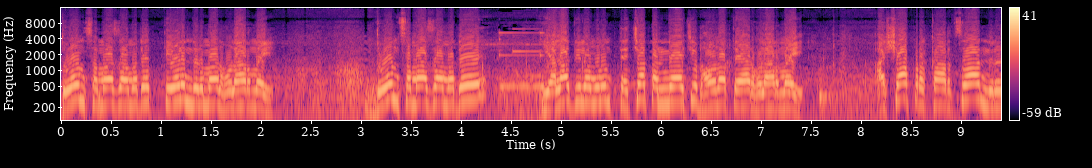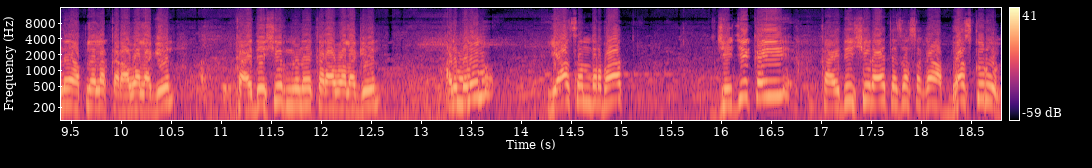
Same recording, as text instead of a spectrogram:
दोन समाजामध्ये तेढ निर्माण होणार नाही. दोन समाजामध्ये याला दिलं म्हणून त्याच्यात अन्यायाची भावना तयार होणार नाही. अशा प्रकारचा निर्णय आपल्याला करावा लागेल कायदेशीर निर्णय करावा लागेल. आणि म्हणून या संदर्भात जे जे काही कायदेशीर आहे त्याचा सगळा अभ्यास करून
